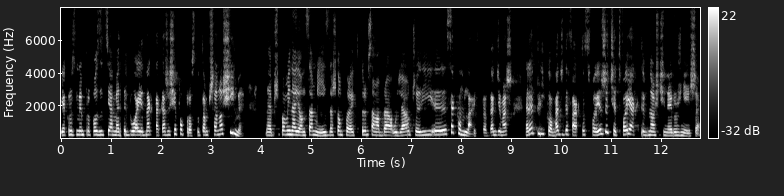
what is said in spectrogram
jak rozumiem, propozycja mety była jednak taka, że się po prostu tam przenosimy. E, przypominająca mi zresztą projekt, w którym sama brała udział, czyli y, Second Life, prawda, gdzie masz replikować de facto swoje życie, twoje aktywności najróżniejsze,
